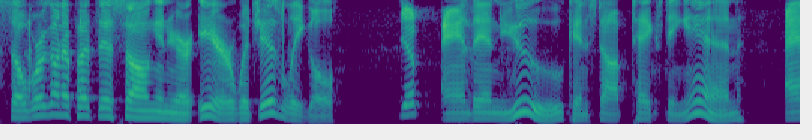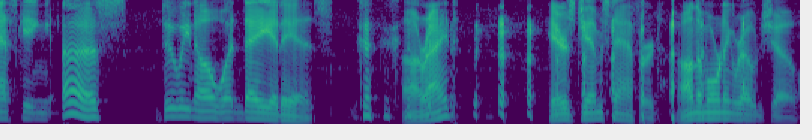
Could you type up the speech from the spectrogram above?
So we're going to put this song in your ear, which is legal, yep. and then you can stop texting in asking us, do we know what day it is? All right? Here's Jim Stafford on the Morning Road Show.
